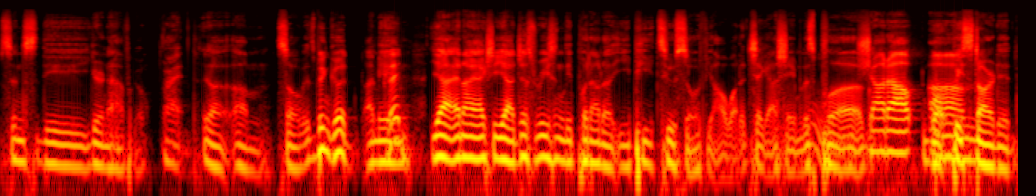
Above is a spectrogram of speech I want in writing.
since the year and a half ago. right. Yeah, um, so it's been good. I mean, Good. yeah, and I actually yeah just recently put out an EP too. So if y'all want to check out Shameless Plug, Shout out. what we um, started.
